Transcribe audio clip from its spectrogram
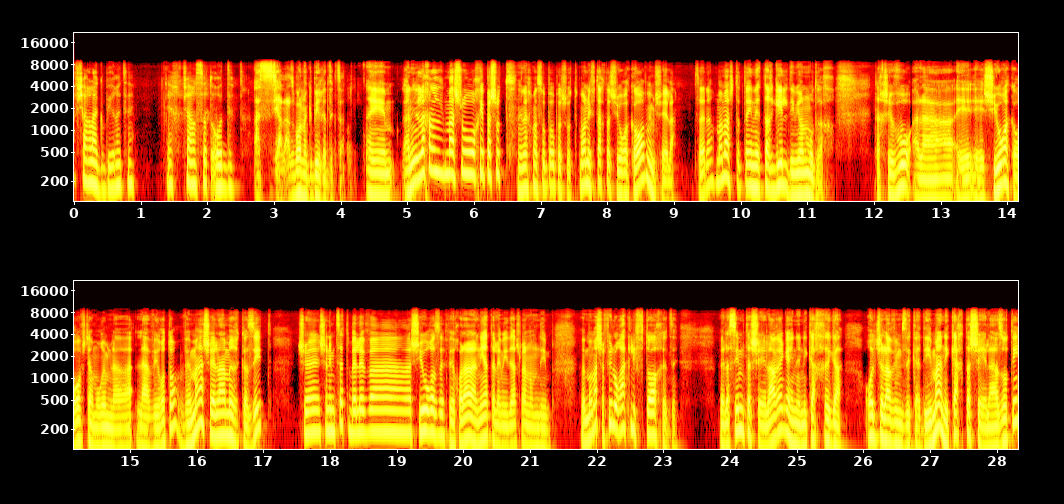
אפשר להגביר את זה? איך אפשר לעשות עוד? אז יאללה אז בוא נגביר את זה קצת. אמ, אני אלך על משהו הכי פשוט נלך מהסופר פשוט בוא נפתח את השיעור הקרוב עם שאלה בסדר ממש תרגיל דמיון מודרך. תחשבו על השיעור אה, אה, הקרוב שאתם אמורים להעביר אותו ומה השאלה המרכזית ש, שנמצאת בלב השיעור הזה ויכולה להניע את הלמידה של הלומדים וממש אפילו רק לפתוח את זה. ולשים את השאלה רגע הנה ניקח רגע עוד שלב עם זה קדימה ניקח את השאלה הזאתי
